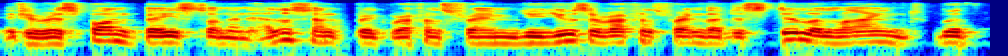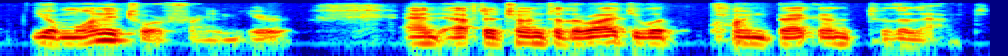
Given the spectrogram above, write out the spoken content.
If you respond based on an allocentric reference frame, you use a reference frame that is still aligned with your monitor frame here. And after turn to the right, you would point back and to the left.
